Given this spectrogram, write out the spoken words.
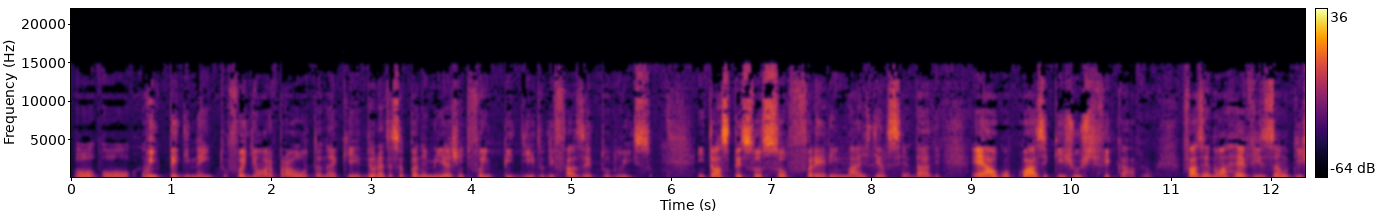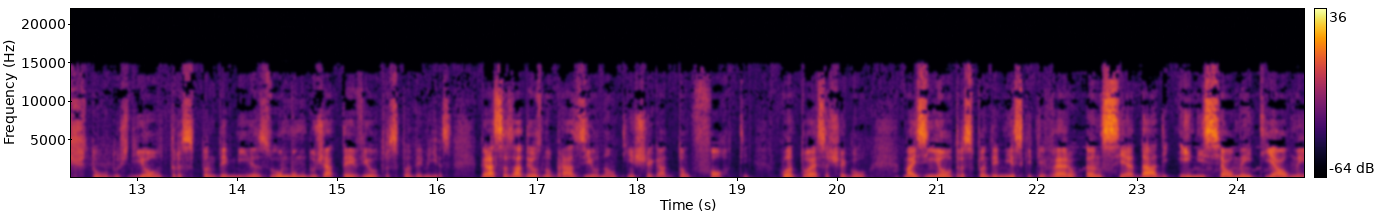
o, o, o impedimento. Foi de uma hora para outra, né? Que durante essa pandemia a gente foi impedido de fazer tudo isso. Então as pessoas sofrerem mais de ansiedade é algo quase que justificável. Fazendo uma revisão de estudos de outras pandemias, o mundo já teve outras pandemias. Graças a Deus no Brasil não tinha chegado tão forte quanto essa chegou. Mas em outras pandemias que tiveram, a ansiedade inicialmente aumentou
